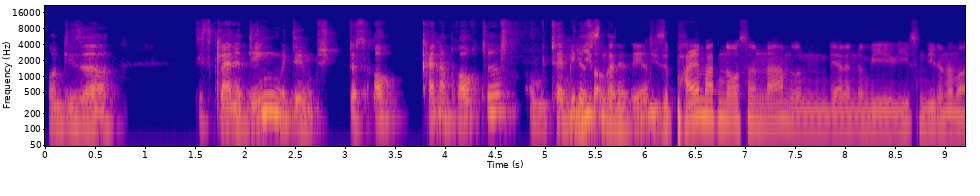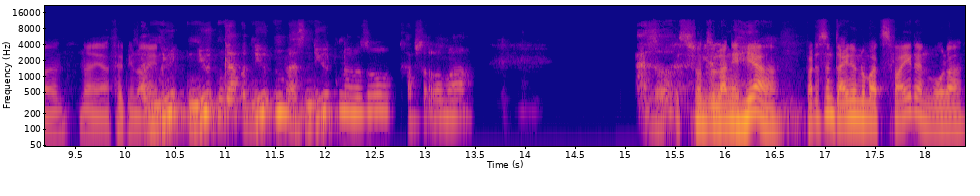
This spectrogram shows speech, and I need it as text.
und dieser, dieses kleine Ding, mit dem das auch keiner brauchte, um Termine zu organisieren. Diese Palmen hatten auch so einen Namen, so einen, der dann irgendwie, wie hießen die denn nochmal? Naja, fällt mir nur Äh, ein. Newton, Newton gab Newton, was Newton oder so? Gab es auch nochmal? Also, Ist schon so lange her. Was ist denn deine Nummer zwei denn, Mola?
